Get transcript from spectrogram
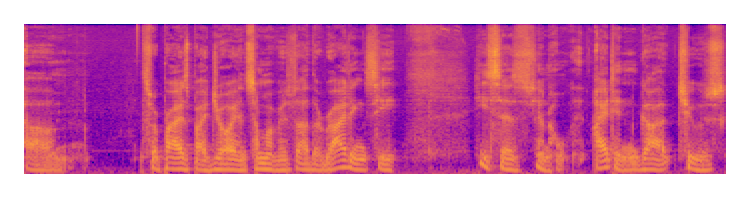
um, Surprised by Joy and some of his other writings, he he says, you know, I didn't choose,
